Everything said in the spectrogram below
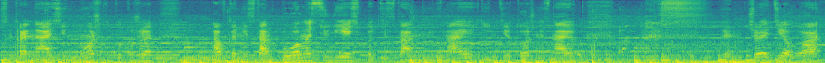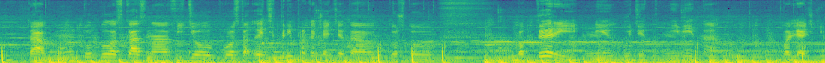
Центральной Азии немножко тут уже. Афганистан полностью весь, Пакистан не знаю, Индия тоже не знаю. Блин, что я делаю, а? Так, ну тут было сказано видео просто эти три прокачать. Это то, что бактерий не будет не видно болячки.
